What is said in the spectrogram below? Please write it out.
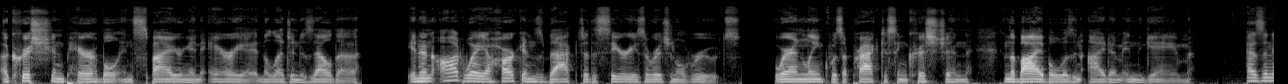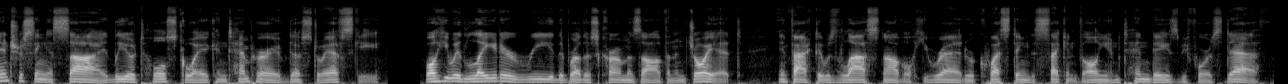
a Christian parable inspiring an area in The Legend of Zelda, in an odd way harkens back to the series' original roots, wherein Link was a practicing Christian and the Bible was an item in the game. As an interesting aside, Leo Tolstoy, a contemporary of Dostoevsky, while he would later read The Brothers Karamazov and enjoy it, in fact, it was the last novel he read, requesting the second volume 10 days before his death,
